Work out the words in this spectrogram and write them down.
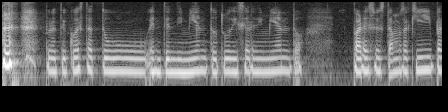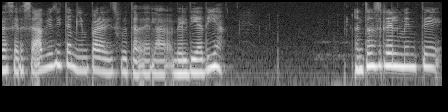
pero te cuesta tu entendimiento, tu discernimiento. Para eso estamos aquí, para ser sabios y también para disfrutar del día a día. Entonces realmente,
